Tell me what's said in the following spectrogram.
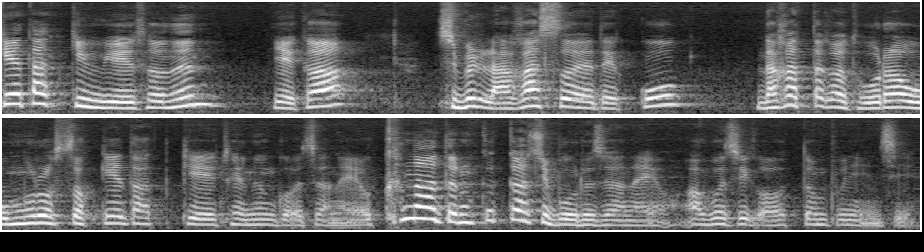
깨닫기 위해서는 얘가 집을 나갔어야 됐고 나갔다가 돌아옴으로써 깨닫게 되는 거잖아요. 큰아들은 끝까지 모르잖아요. 아버지가 어떤 분인지.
